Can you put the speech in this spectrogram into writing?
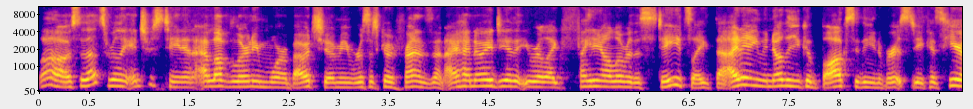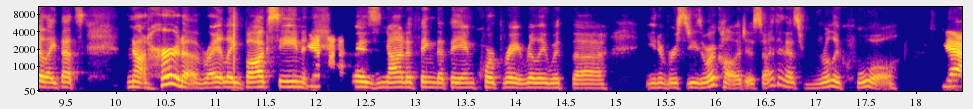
Wow, so that's really interesting. And I love learning more about you. I mean, we're such good friends. And I had no idea that you were like fighting all over the states like that. I didn't even know that you could box at the university because here, like, that's not heard of, right? Like, boxing yeah. is not a thing that they incorporate really with the universities or colleges. So I think that's really cool. Yeah,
